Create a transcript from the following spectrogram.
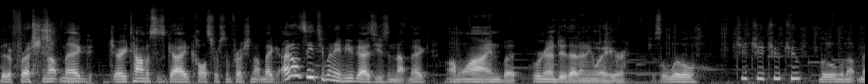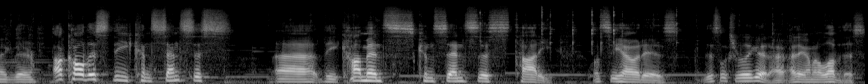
Bit of fresh nutmeg. Jerry Thomas's guide calls for some fresh nutmeg. I don't see too many of you guys using nutmeg online, but we're gonna do that anyway here. Just a little choo choo choo choo, little nutmeg there. I'll call this the consensus, uh, the comments consensus toddy. Let's see how it is. This looks really good. I, I think I'm gonna love this.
